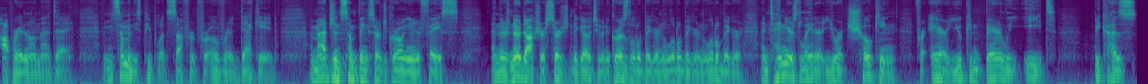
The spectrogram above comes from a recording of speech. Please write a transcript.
operated on that day. I mean, some of these people had suffered for over a decade. Imagine something starts growing in your face and there's no doctor or surgeon to go to, and it grows a little bigger and a little bigger and a little bigger. And 10 years later, you are choking for air. You can barely eat because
